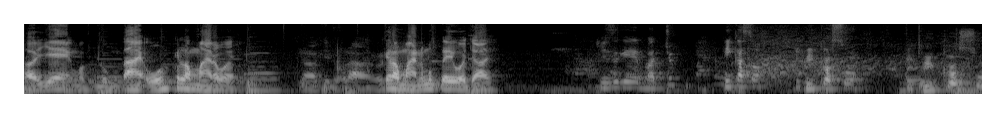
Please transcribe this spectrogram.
thời gian mà đụng tay. Ủa cái lông mày đâu rồi? Cái lông mày nó mất tiêu rồi trời. Shizuke Bachu Picasso. Picasso. Picasso.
